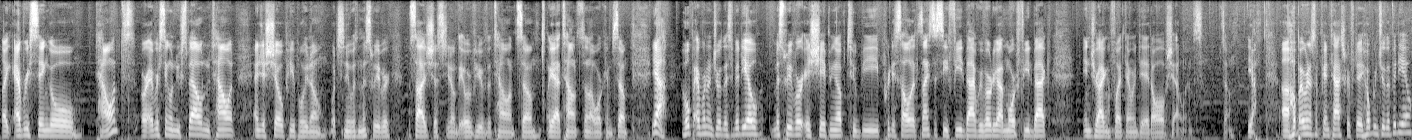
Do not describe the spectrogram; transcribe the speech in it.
like every single talent or every single new spell, new talent, and just show people, you know, what's new with Mistweaver besides just, you know, the overview of the talent. So yeah, talent's still not working. So yeah, hope everyone enjoyed this video. Mistweaver is shaping up to be pretty solid. It's nice to see feedback. We've already got more feedback in Dragonflight than we did all of Shadowlands. So yeah, uh, hope everyone has a fantastic day. Hope you enjoyed the video.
